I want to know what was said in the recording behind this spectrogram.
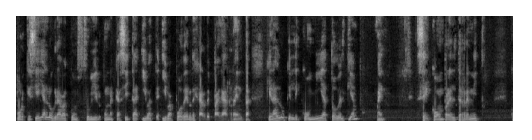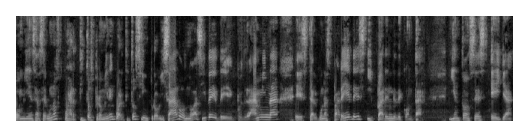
porque si ella lograba construir una casita, iba, iba a poder dejar de pagar renta, que era lo que le comía todo el tiempo. Bueno, se compra el terrenito comienza a hacer unos cuartitos, pero miren, cuartitos improvisados, ¿no? Así de, de pues lámina, este, algunas paredes y párenle de contar. Y entonces ella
